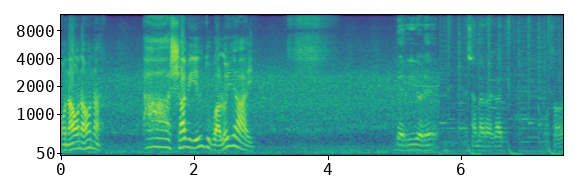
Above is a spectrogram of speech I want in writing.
Ona, ona, ona. Ah, Xabi heldu baloiai. Berriro ere, esan beharrakat oso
